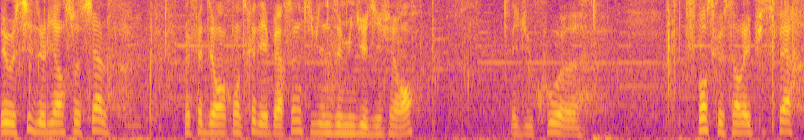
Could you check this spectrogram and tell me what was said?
et aussi de lien social. Le fait de rencontrer des personnes qui viennent de milieux différents. Et du coup, euh, je pense que ça aurait pu se faire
